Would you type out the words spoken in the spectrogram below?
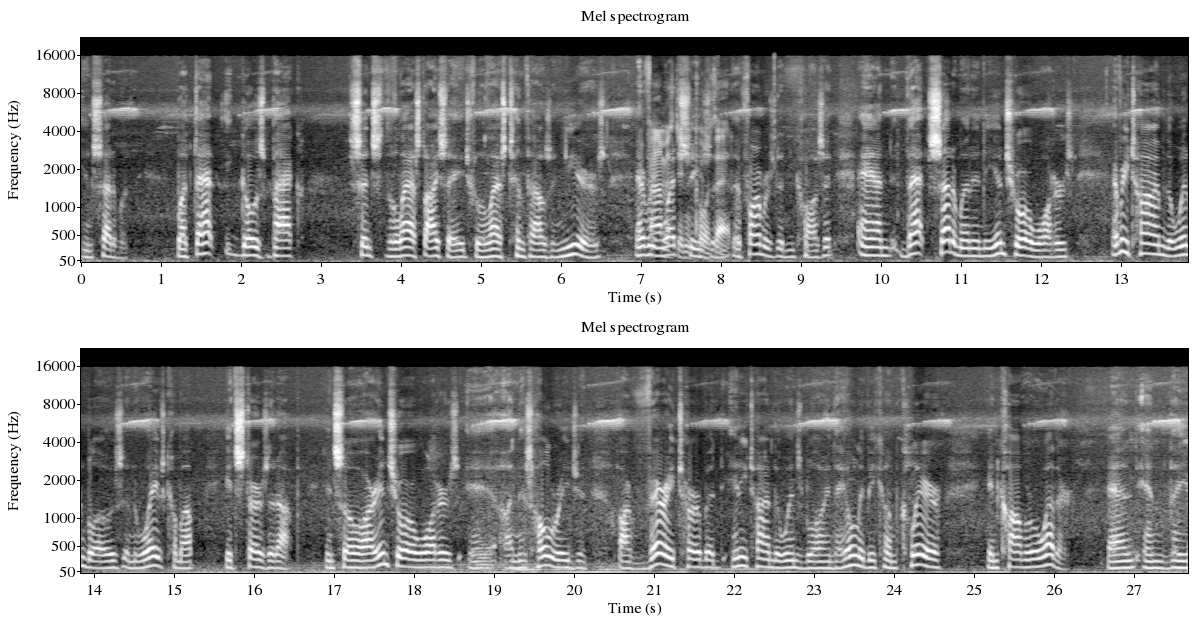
in sediment. But that goes back since the last ice age for the last 10,000 years. Every farmers wet season, the farmers didn't cause it. And that sediment in the inshore waters, every time the wind blows and the waves come up, it stirs it up. And so our inshore waters on this whole region are very turbid anytime the wind's blowing. They only become clear in calmer weather. And, and they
